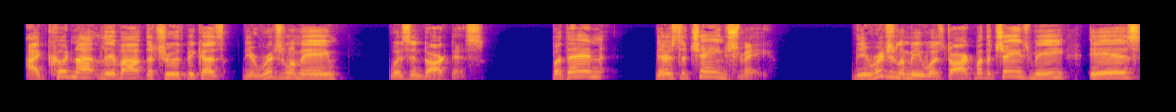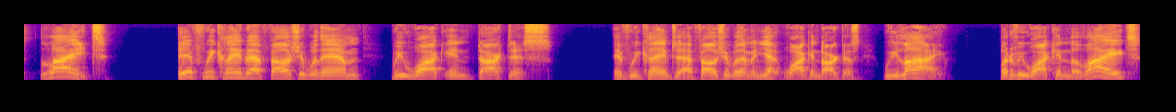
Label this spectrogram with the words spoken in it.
I could not live out the truth because the original me was in darkness. But then there's the changed me. The original me was dark, but the changed me is light. If we claim to have fellowship with him, we walk in darkness. If we claim to have fellowship with him and yet walk in darkness, we lie. But if we walk in the light,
